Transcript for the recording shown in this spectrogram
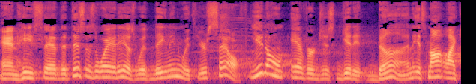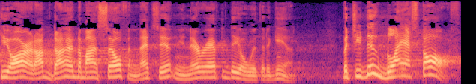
And He said that this is the way it is with dealing with yourself. You don't ever just get it done. It's not like you, all right, I'm dying to myself and that's it and you never have to deal with it again. But you do blast off.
